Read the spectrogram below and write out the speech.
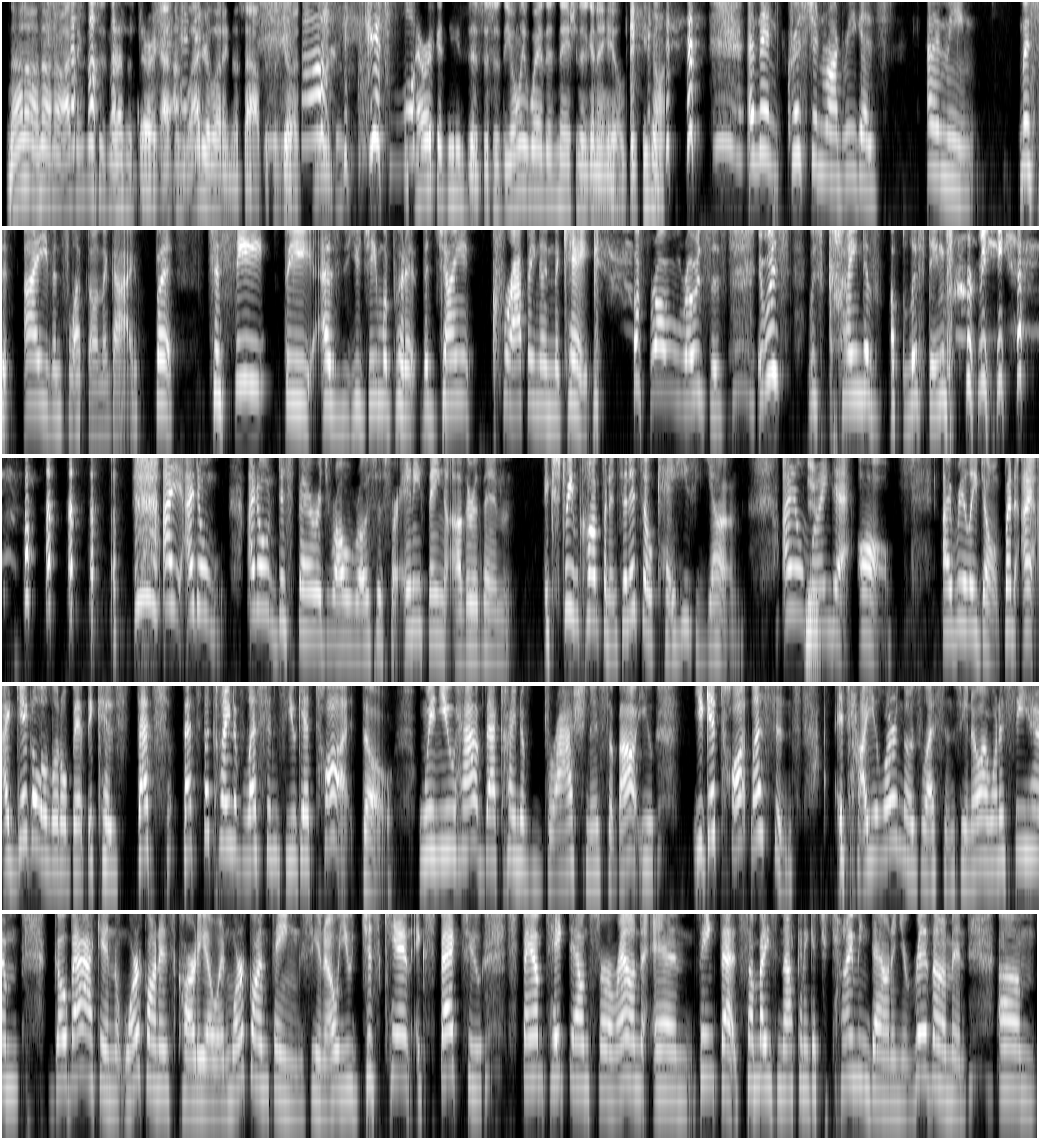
No, no, no, no. I think this is necessary. I, I'm And glad you're letting this out. This is good. Oh, this. good lord. America needs this. This is the only way this nation is going to heal. Just keep going. and then Christian Rodriguez. I mean, listen, I even slept on the guy, but to see the, as Eugene would put it, the giant crapping in the cake of Raul Rosas, it was it was kind of uplifting for me. I I don't I don't disparage Raul Rosas for anything other than extreme confidence, and it's okay. He's young. I don't Yeah. mind at all. I really don't. But I, I giggle a little bit because that's that's the kind of lessons you get taught though. When you have that kind of brashness about you, you get taught lessons. It's how you learn those lessons. You know, I want to see him go back and work on his cardio and work on things. You know, you just can't expect to spam takedowns for a round and think that somebody's not going to get your timing down and your rhythm and um,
